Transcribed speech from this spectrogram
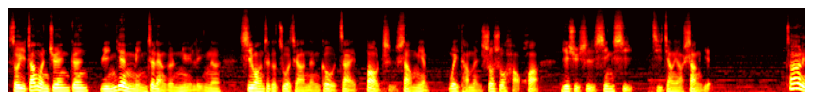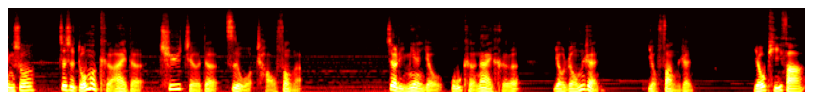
所以张文娟跟云燕明这两个女伶呢，希望这个作家能够在报纸上面为他们说说好话，也许是新戏即将要上演。张爱玲说：“这是多么可爱的曲折的自我嘲讽啊！这里面有无可奈何，有容忍，有放任，由疲乏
